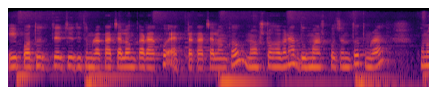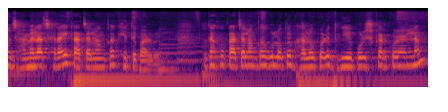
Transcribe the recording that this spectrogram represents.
এই পদ্ধতিতে যদি তোমরা কাঁচা লঙ্কা রাখো, একটা কাঁচা লঙ্কাও নষ্ট হবে না। দু মাস পর্যন্ত তোমরা কোনো ঝামেলা ছাড়াই কাঁচা লঙ্কা খেতে পারবে। তো দেখো, কাঁচা লঙ্কাগুলোকে ভালো করে ধুয়ে পরিষ্কার করে নিলাম।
